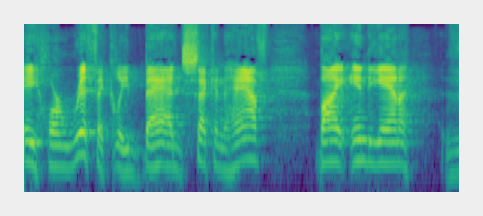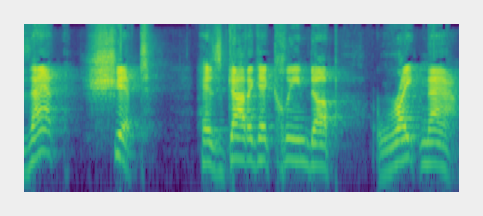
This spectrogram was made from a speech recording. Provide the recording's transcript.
a horrifically bad second half by Indiana. That shit has got to get cleaned up right now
